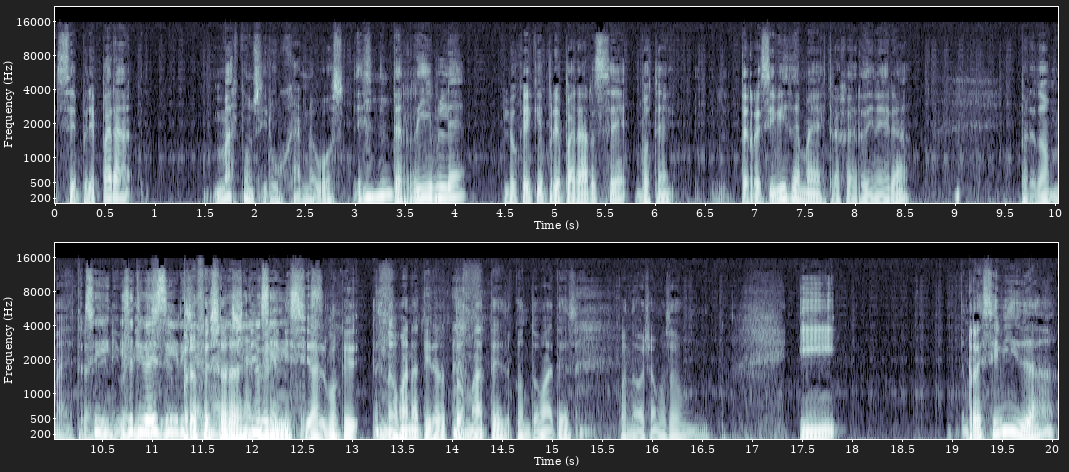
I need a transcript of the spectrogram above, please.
se prepara más que un cirujano. Vos es terrible lo que hay que prepararse. Vos tenés- te recibís de maestra jardinera. Perdón, maestra Sí, de nivel inicial. decir, Profesora ya de nivel inicial, porque nos van a tirar tomates con tomates cuando vayamos a un. Y recibida,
